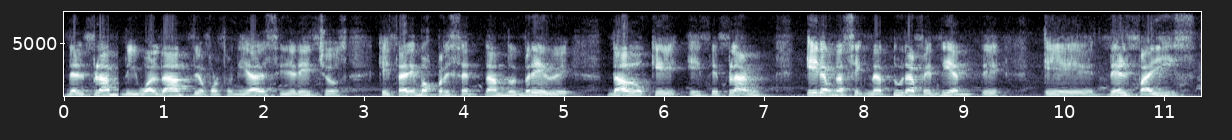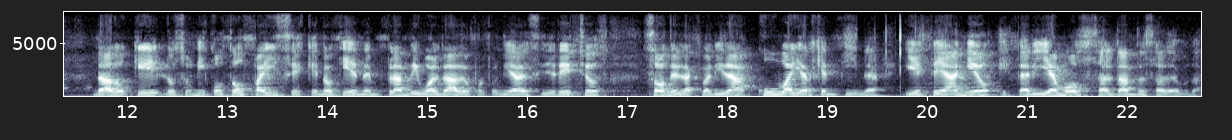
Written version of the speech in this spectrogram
del Plan de Igualdad de Oportunidades y Derechos que estaremos presentando en breve, dado que este plan era una asignatura pendiente eh, del país, dado que los únicos dos países que no tienen plan de igualdad de oportunidades y derechos son en la actualidad Cuba y Argentina y este año estaríamos saldando esa deuda.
